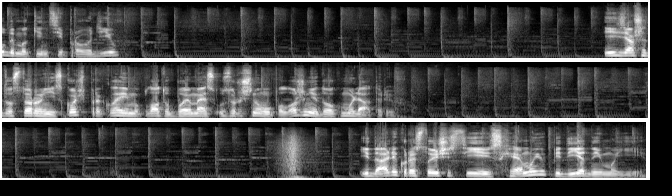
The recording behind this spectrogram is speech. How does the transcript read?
Лудимо кінці проводів. І взявши двосторонній скотч, приклеїмо плату BMS у зручному положенні до акумуляторів. І далі, користуючись цією схемою, під'єднуємо її.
